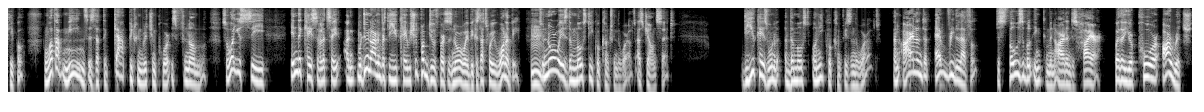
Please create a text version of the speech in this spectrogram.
people. And what that means is that the gap between rich and poor is phenomenal. So what you see in the case of, let's say, we're doing Ireland versus the UK, we should probably do it versus Norway because that's where we want to be. Mm. So Norway is the most equal country in the world, as John said. The UK is one of the most unequal countries in the world. And Ireland, at every level, disposable income in Ireland is higher, whether you're poor or rich,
